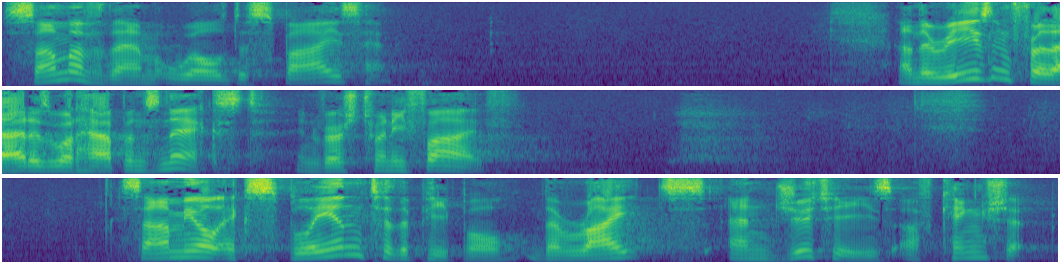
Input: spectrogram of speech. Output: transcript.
some of them will despise him. And the reason for that is what happens next in verse 25. Samuel explained to the people the rights and duties of kingship.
